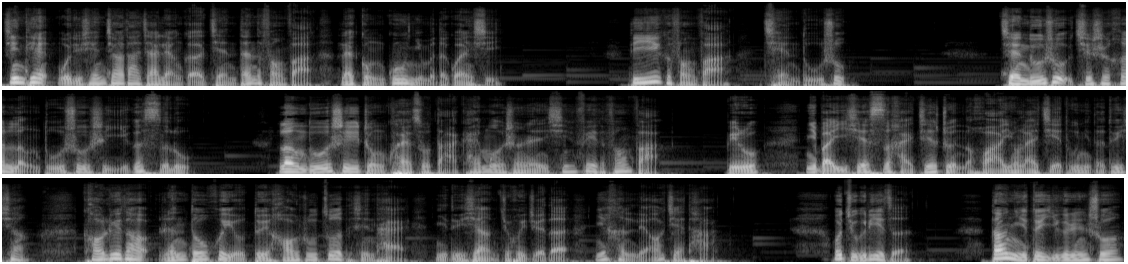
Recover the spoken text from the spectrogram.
今天我就先教大家两个简单的方法来巩固你们的关系。第一个方法，浅读术。浅读术其实和冷读术是一个思路，冷读是一种快速打开陌生人心扉的方法。比如，你把一些四海皆准的话用来解读你的对象，考虑到人都会有对号入座的心态，你对象就会觉得你很了解他。我举个例子，当你对一个人说：“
